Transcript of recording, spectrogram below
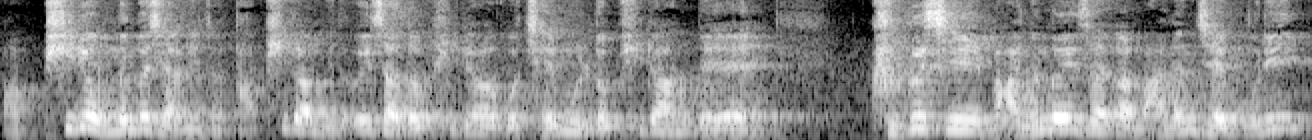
아, 필요 없는 것이 아니죠. 다 필요합니다. 의사도 필요하고 재물도 필요한데 그것이 많은 의사가 많은 재물이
